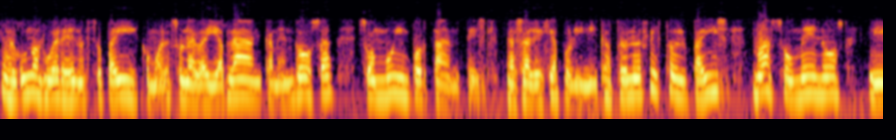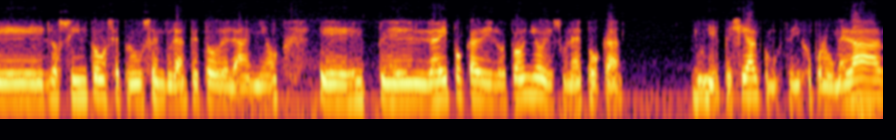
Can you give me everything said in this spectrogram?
algunos lugares de nuestro país, como la zona de Bahía Blanca, Mendoza, son muy importantes las alergias polínicas, pero en el resto del país más o menos eh, los síntomas se producen durante todo el año. Eh, en la época del otoño es una época muy especial, como usted dijo, por la humedad,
